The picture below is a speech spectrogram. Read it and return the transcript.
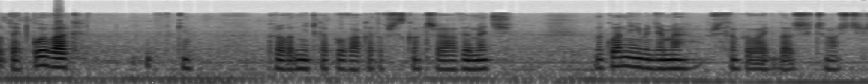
Tutaj pływak, takie prowadniczka pływaka, to wszystko trzeba wymyć dokładnie i będziemy przystępować do dalszych czynności.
